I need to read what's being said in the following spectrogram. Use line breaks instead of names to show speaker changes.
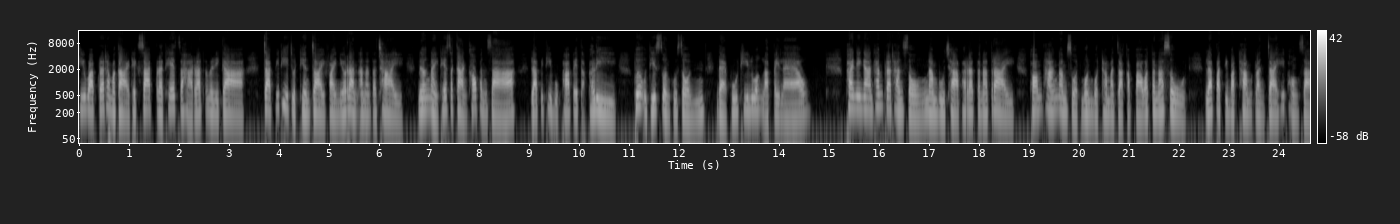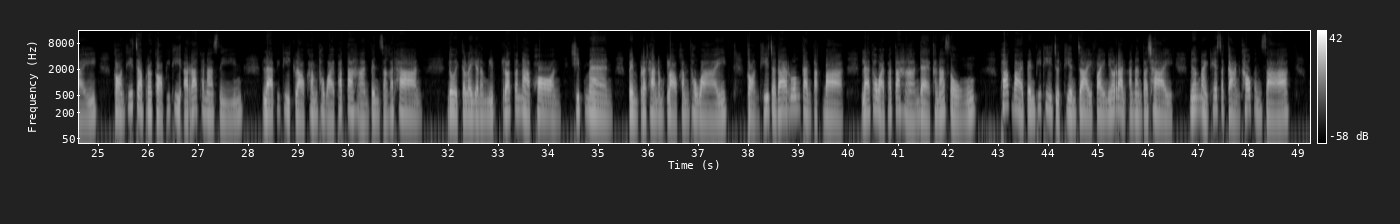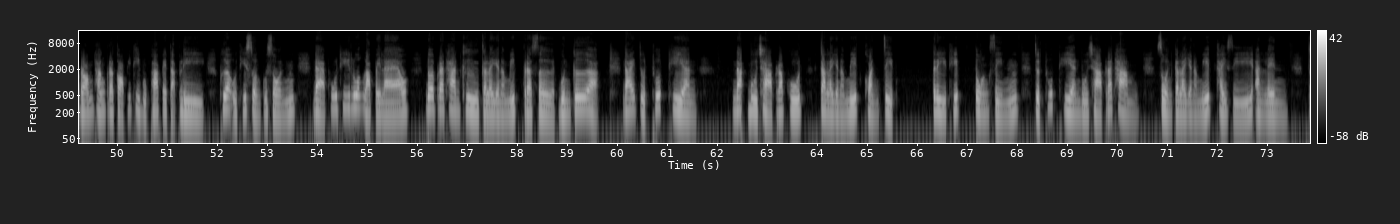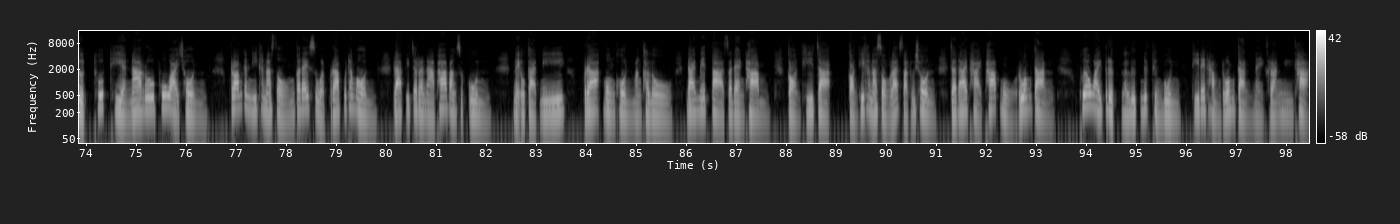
ที่วัดพระธรรมกายเท็กซัสประเทศสหรัฐอเมริกา จัดพิธีจุดเทียนใจไฟนิรันดร์อนันตชัย เนื่องในเทศกาลเข้าพรรษา และพิธีบุพเพเปตพลี เพื่ออุทิศส่วนกุศล แด่ผู้ที่ล่วงลับไปแล้ว ภายในงานท่านประธานสงฆ์นำบูชาพระรัตนตรัย พร้อมทั้งนำสวดมนต์บทธรรมจักรกับปาวัตนสูตร และปฏิบัติธรรมกลั่นใจให้ผ่องใส ก่อนที่จะประกอบพิธีอาราธนาศีล และพิธีกล่าวคำถวายพัตตาหารเป็นสังฆทาน โดยกัลยาณมิตรรัตนาพร ชิปแมน เป็นประธานนำกล่าวคำถวาย ก่อนที่จะได้ร่วมกันตักบาตรและถวายพัตตาหารแด่คณะสงฆ์ภาคบ่ายเป็นพิธีจุดเทียนใจไฟเนิรันอนันตชัย เนื่องในเทศกาลเข้าพรรษา พร้อมทั้งประกอบพิธีบุพเพเปตพลี เพื่ออุทิศส่วนกุศล แด่ผู้ที่ล่วงลับไปแล้ว โดยประธานคือกัลยาณมิตรประเสริฐ บุญเกื้อ ได้จุดทูบเทียนณบูชาพระพุทธกัลยาณมิตร ขวัญจิต ตรีทิพย์ตวงศิลจุดทูบเทียนบูชาพระธรรม ส่วนกัลยาณมิตรไขสีอันเลนจุดทูบเทียนหน้ารูปผู้วายชน พร้อมกันนี้คณะสงฆ์ก็ได้สวดพระพุทธมนต์และพิจารณาผ้าบางสุกุล ในโอกาสนี้ พระมงคลมังคโล ได้เมตตาแสดงธรรม ก่อนที่จะก่อนที่คณะสงฆ์และสาธุชน จะได้ถ่ายภาพหมู่ร่วมกัน เพื่อไว้ตรึกระลึกนึกถึงบุญที่ได้ทำร่วมกันในครั้งนี้ค่ะ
